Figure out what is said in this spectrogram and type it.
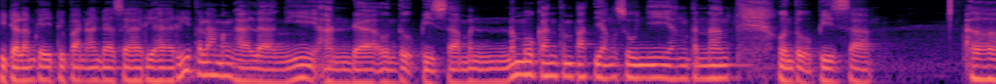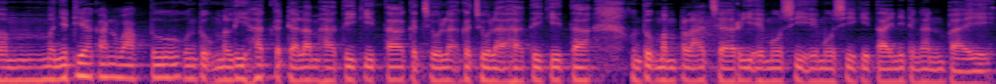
di dalam kehidupan Anda sehari-hari telah menghalangi Anda untuk bisa menemukan tempat yang sunyi, yang tenang, untuk bisa um, menyediakan waktu untuk melihat ke dalam hati kita, gejolak-gejolak hati kita, untuk mempelajari emosi-emosi kita ini dengan baik.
